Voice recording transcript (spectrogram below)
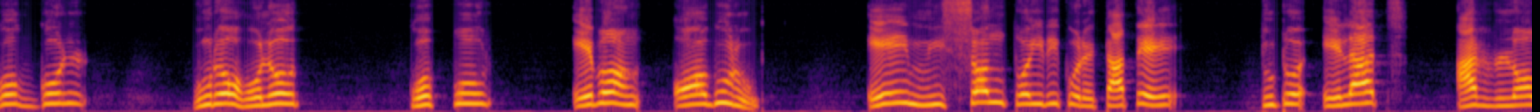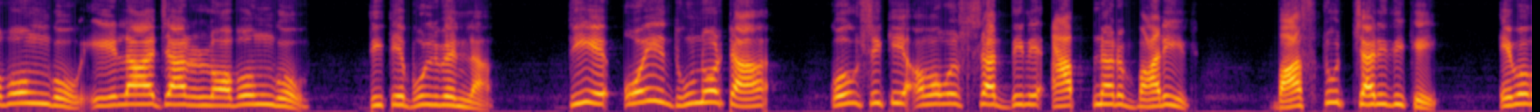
গোগুল গুঁড়ো হলুদ, কর্পূর এবং অগুরু এই মিশ্রণ তৈরি করে তাতে দুটো এলাচ আর লবঙ্গ, এলাচ আর লবঙ্গ দিতে ভুলবেন না। দিয়ে ওই ধুনোটা কৌশিকী অমাবস্যার দিনে আপনার বাড়ির বাস্তুর চারিদিকে এবং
